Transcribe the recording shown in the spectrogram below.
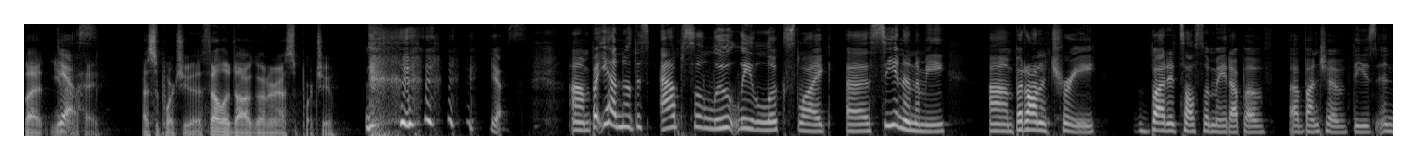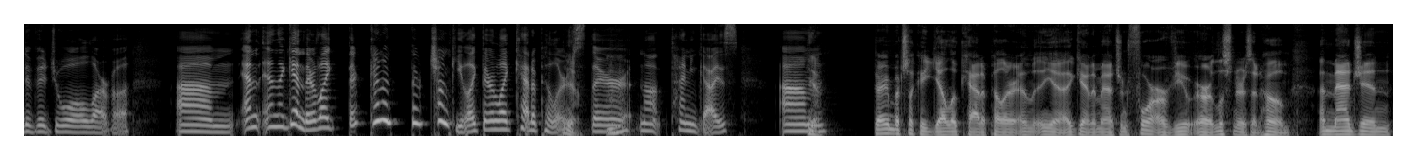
But you Yes. know, hey, I support you. A fellow dog owner, I support you. Yes. Um, but yeah, no, this absolutely looks like a sea anemone, um, but on a tree. But it's also made up of a bunch of these individual larvae. Um, and and again, they're like they're kind of they're chunky, like they're like caterpillars. Yeah. Mm-hmm. They're not tiny guys. Um, Yeah. very much like a yellow caterpillar. And yeah, again, imagine for our view or listeners at home, imagine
